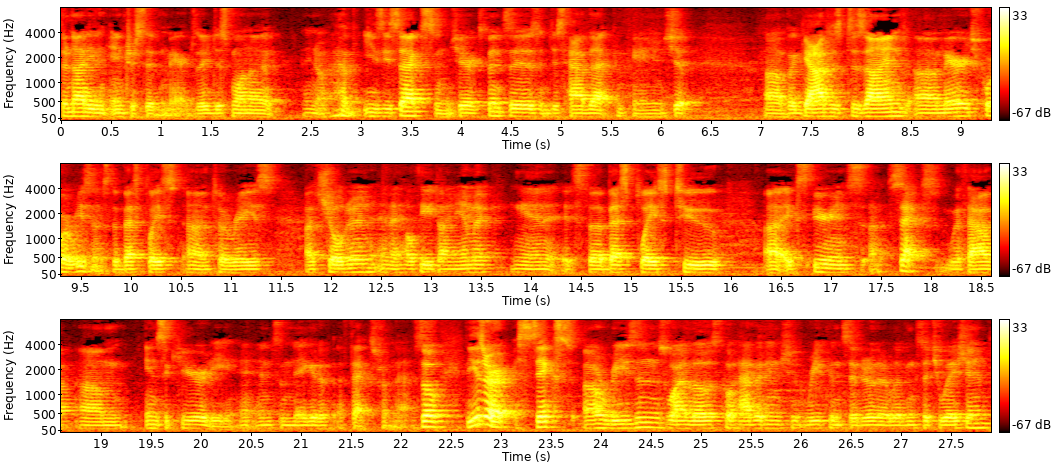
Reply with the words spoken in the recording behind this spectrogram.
they're not even interested in marriage. They just want to, you know, have easy sex and share expenses and just have that companionship. Uh, but God has designed uh, marriage for a reason. It's the best place uh, to raise uh, children in a healthy dynamic, and it's the best place to uh, experience uh, sex without um, insecurity and, and, some negative effects from that. So these are six reasons why those cohabiting should reconsider their living situation.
